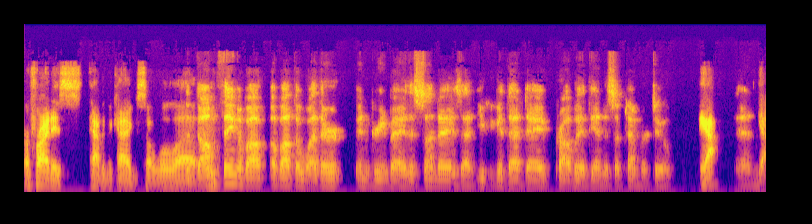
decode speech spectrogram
or Fridays tapping the keg. So we'll uh The dumb we'll- thing about about the weather in Green Bay this Sunday is that you could get that day probably at the end of September too. Yeah. And Yeah.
